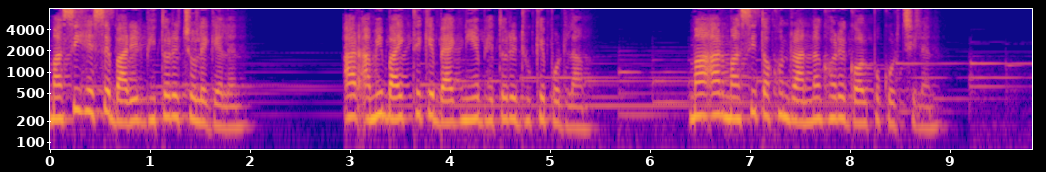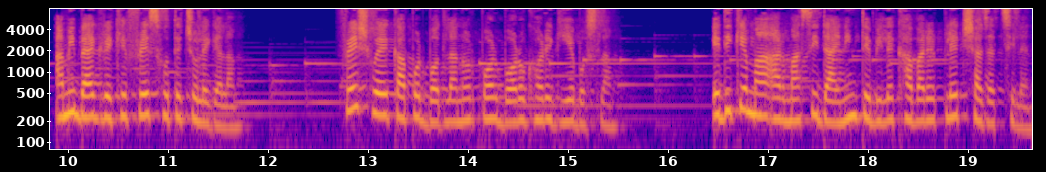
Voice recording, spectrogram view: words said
মাসি হেসে বাড়ির ভিতরে চলে গেলেন। আর আমি বাইক থেকে ব্যাগ নিয়ে ভেতরে ঢুকে পড়লাম। মা আর মাসি তখন রান্নাঘরে গল্প করছিলেন। আমি ব্যাগ রেখে ফ্রেশ হতে চলে গেলাম। ফ্রেশ হয়ে কাপড় বদলানোর পর বড় ঘরে গিয়ে বসলাম। এদিকে মা আর মাসি ডাইনিং টেবিলে খাবারের প্লেট সাজাচ্ছিলেন।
